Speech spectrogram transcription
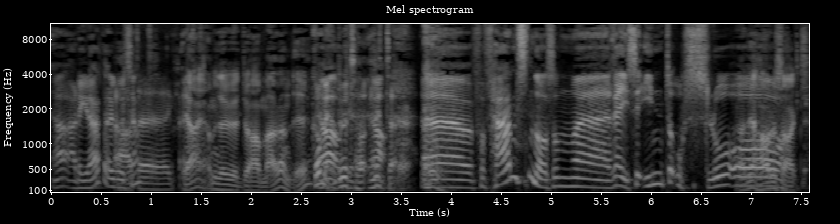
ja, Er det greit? Er det Ja, godkjent? det er greit. Ja, ja, men du, du har mer enn det. Kom igjen, Ja, du tar litt til. Eh, For fansen da, som eh, reiser inn til Oslo Ja, det har du og sagt.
